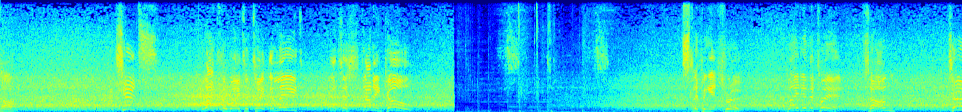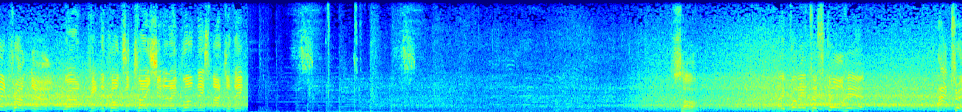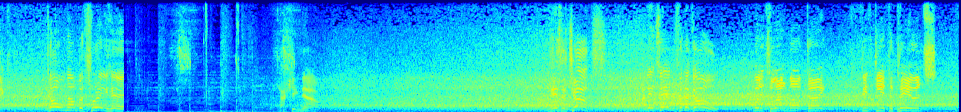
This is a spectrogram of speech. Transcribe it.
Son. Shoots! That's the way to take the lead. That's a stunning goal. Slipping it through. Played in the clear. Son. Two in front now. Well, keep the concentration, and they've won this match, I think. Son. They've got in to score here. Patrick. Goal number three here. Attacking now. Here's a chance. And it's in for the goal. Well, it's a landmark day, 50th appearance.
